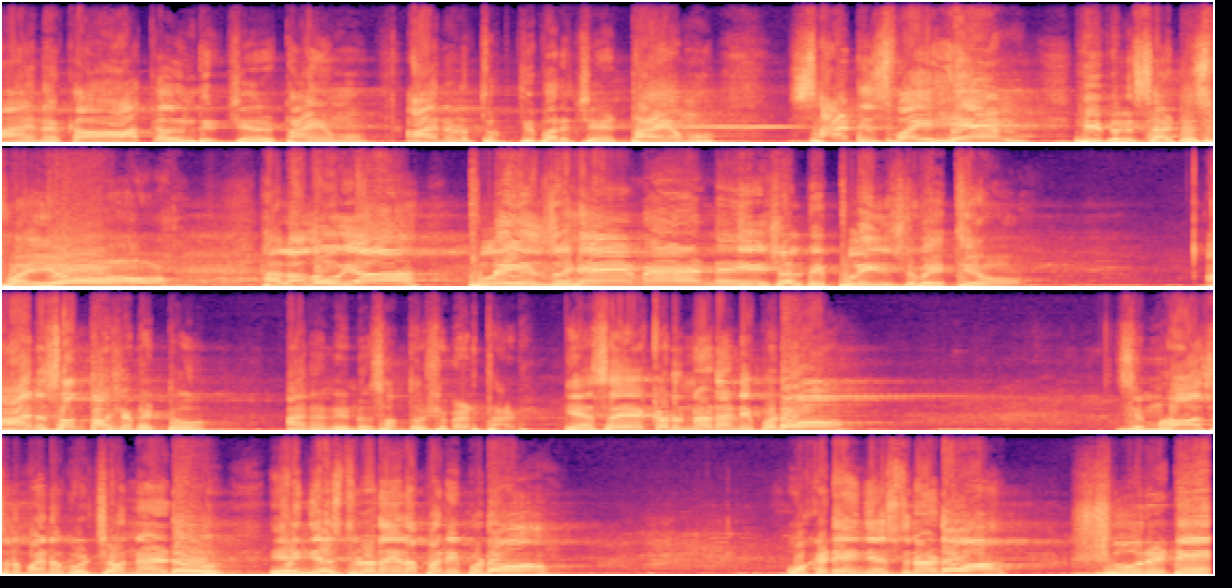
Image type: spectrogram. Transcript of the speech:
ఆయన యొక్క ఆకలిని తీర్చే టైము ఆయనను తృప్తిపరిచే time satisfy him he will satisfy you హలోయా please him and he shall be pleased with you ఆయన సంతోషపెట్టు ఆయన నిన్ను సంతోషపెడతాడు. ఏసై ఎక్కడున్నాడండి ఇప్పుడు? సింహాసనం పైన కూర్చున్నాడు. ఏం చేస్తున్నాడు ఆయన పని ఇప్పుడు? ఒకటి ఏం చేస్తున్నాడు? షూరిటీ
